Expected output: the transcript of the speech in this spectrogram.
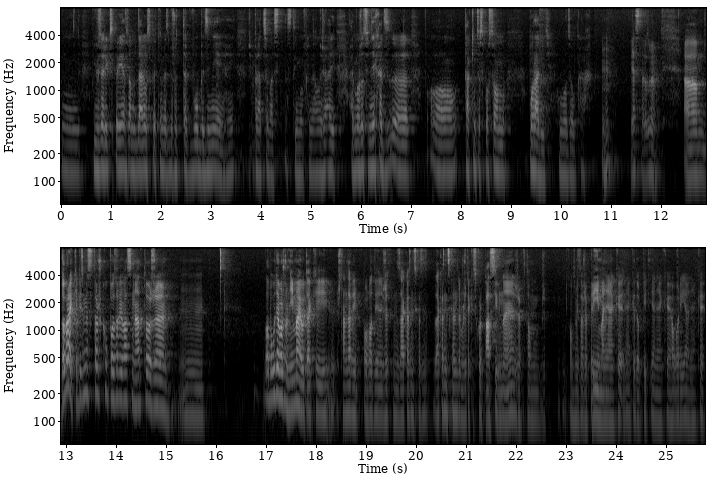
mm, user experience vám dajú spätnú väzbu, že to tak vôbec nie je. Hej? Že pracovať s, tým vo finále. Že aj, aj možno si nechať uh, o, takýmto spôsobom poradiť v úvodzovkách. Mhm, jasne, rozumiem. Um, dobre, keby sme sa trošku pozreli vlastne na to, že um, lebo ľudia možno vnímajú taký štandardný pohľad, že ten zákaznícky, centrum je také skôr pasívne, že v tom, že v tom zmysle, že prijíma nejaké, nejaké dopity a nejaké hovorí a nejaké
